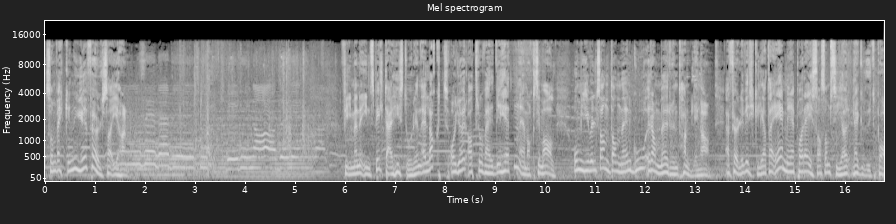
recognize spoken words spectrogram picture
som vekker nye følelser i han. Filmen er innspilt der historien er lagt, og gjør at troverdigheten er maksimal. Omgivelsene danner en god ramme rundt handlinga. Jeg føler virkelig at jeg er med på reisa som Siar legger ut på.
